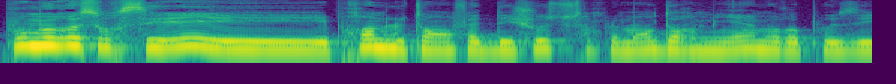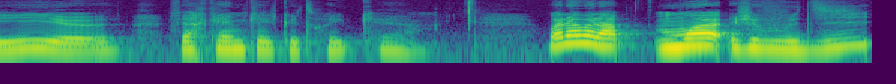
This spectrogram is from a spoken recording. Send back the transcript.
pour me ressourcer et prendre le temps, en fait, des choses, tout simplement, dormir, me reposer, faire quand même quelques trucs. Voilà, voilà. Moi, je vous dis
